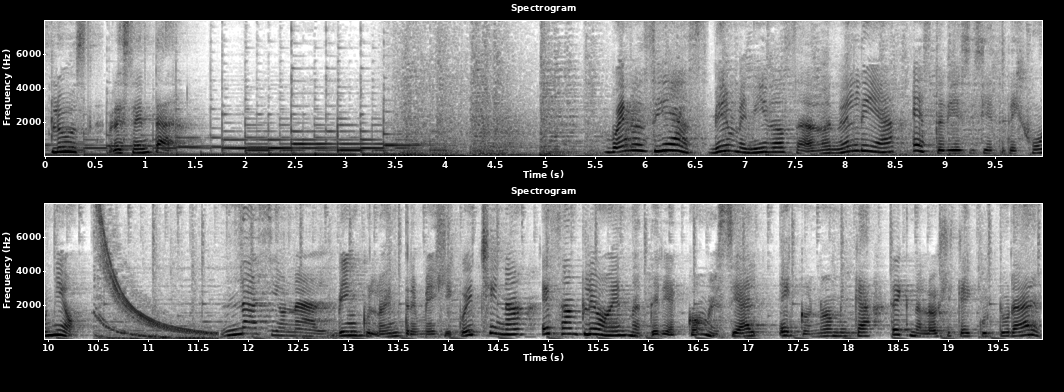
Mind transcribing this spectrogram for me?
Plus presenta. Buenos días, bienvenidos a Don el Día este 17 de junio. Nacional. Vínculo entre México y China es amplio en materia comercial, económica, tecnológica y cultural.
